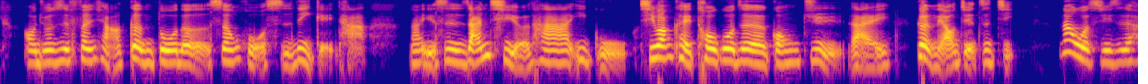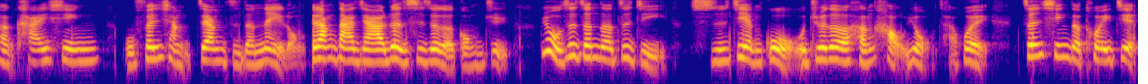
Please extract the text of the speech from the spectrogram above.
然后就是分享了更多的生活实例给他。那也是燃起了他一股希望可以透过这个工具来更了解自己。那我其实很开心，我分享这样子的内容，让大家认识这个工具，因为我是真的自己实践过，我觉得很好用，才会真心的推荐。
